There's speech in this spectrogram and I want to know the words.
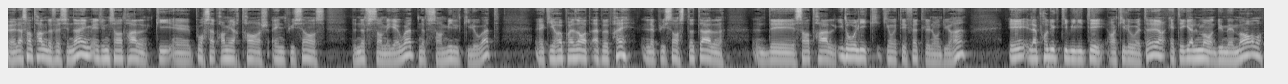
Euh, la centrale de Fessenheim est une centrale qui, euh, pour sa première tranche, a une puissance de 900 MW, 900 000 kW, qui représente à peu près la puissance totale des centrales hydrauliques qui ont été faites le long du Rhin. Et la productibilité en kilowattheure est également du même ordre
